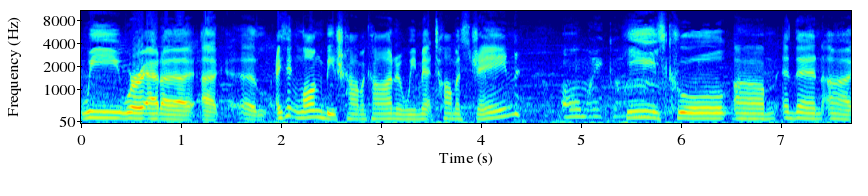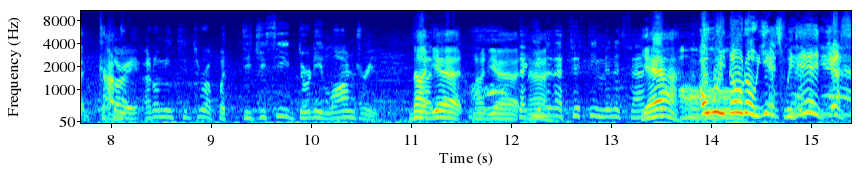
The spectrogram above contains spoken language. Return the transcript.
we were at a, a, a I think Long Beach Comic Con, and we met Thomas Jane. Oh my god. He's cool. Um, and then uh, God, Sorry, I don't mean to interrupt, but did you see Dirty Laundry? Not That- yet, not yet, That you nah. know that 15 minute fan. yeah. film? Oh, wait, no, no, yes, we Yes, did. Yes.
